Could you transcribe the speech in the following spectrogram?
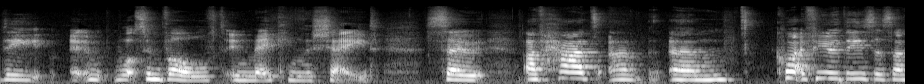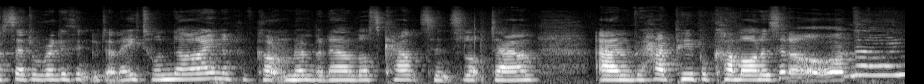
the um, what's involved in making the shade. So I've had um, um quite a few of these, as I've said already, I think we've done eight or nine, I can't remember now, lost count since lockdown. And we had people come on and said, oh no, I'm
